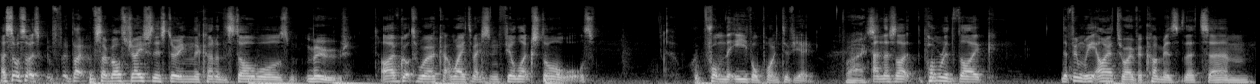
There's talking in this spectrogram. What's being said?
I saw, so, it's, like, so whilst Jason is doing the kind of the Star Wars mood, I've got to work out a way to make something feel like Star Wars from the evil point of view. Right. And there's like the problem with like the thing we I had to overcome is that um,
